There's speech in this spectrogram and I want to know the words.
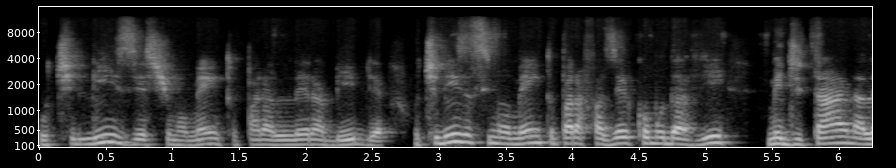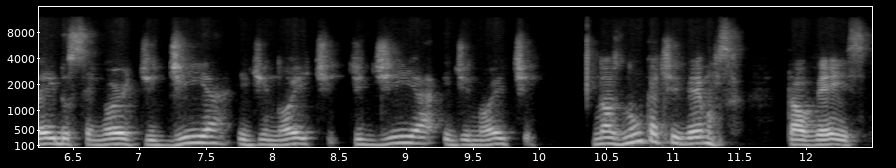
Utilize este momento para ler a Bíblia. Utilize esse momento para fazer como Davi, meditar na lei do Senhor de dia e de noite, de dia e de noite. Nós nunca tivemos, talvez,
